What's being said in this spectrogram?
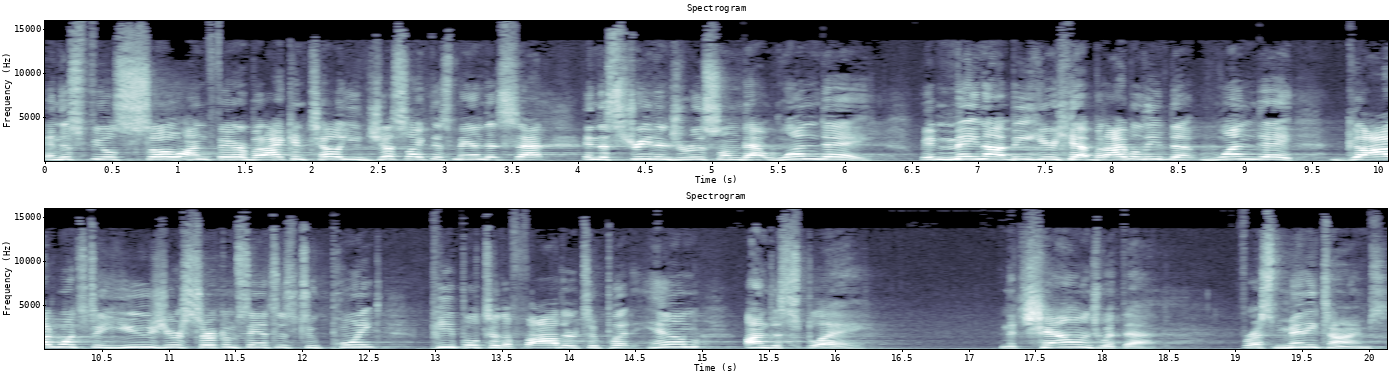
and this feels so unfair. But I can tell you, just like this man that sat in the street in Jerusalem, that one day, it may not be here yet, but I believe that one day God wants to use your circumstances to point people to the Father, to put Him on display. And the challenge with that for us many times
